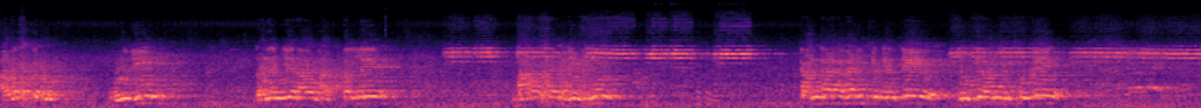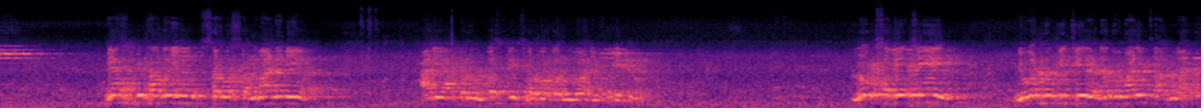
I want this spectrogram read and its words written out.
अवस्कर गुरुजी धनंजयराव भातपल्ले बाळासाहेब देशमुख कामगार आघाडीचे नेते ज्योतिराव चोडे व्यासपीठावरील सर्व सन्माननीय आणि आपण उपस्थित सर्व बंधू आणि भगिनी. लोकसभेची निवडणुकीची रणधुमाळी चालू आहे.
